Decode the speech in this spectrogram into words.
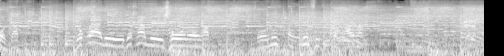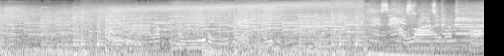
มดครับ ยกแรกนี่เบคแฮมนี่โชว์เลยครับ โชว์ลูกเตะลูกสุดของเขาครับมาครับทางนี้โอ้โหไปถึงหน้ารับเข่าลอยครับของ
